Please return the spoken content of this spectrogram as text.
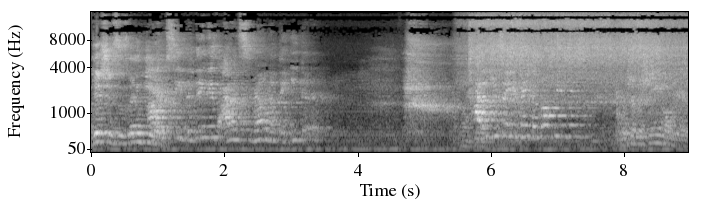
The dishes is in I here. don't see. The thing is, I don't smell nothing either. How did you say you make the coffee again? What's your machine over here?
